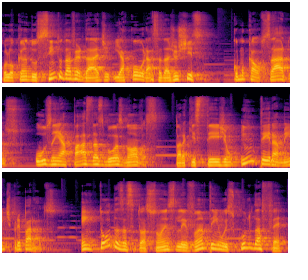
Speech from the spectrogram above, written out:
colocando o cinto da verdade e a couraça da justiça. Como calçados, usem a paz das boas novas, para que estejam inteiramente preparados. Em todas as situações, levantem o escudo da fé,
